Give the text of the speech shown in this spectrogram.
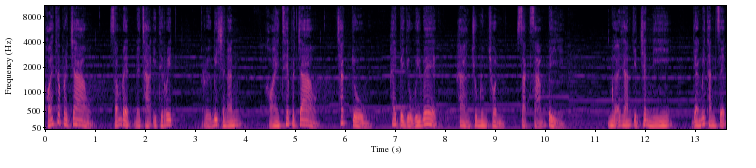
ขอให้ข้าพเจ้าสำเร็จในทางอิทธิฤทธิ์หรือบิฉะนั้น ขอให้เทพเจ้า ชักจูง ให้ไปอยู่วิเวก ห่างชุมนุมชน สักสามปี เมื่ออธิษฐานจิตเช่นนี้ ยังไม่ทันเสร็จ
